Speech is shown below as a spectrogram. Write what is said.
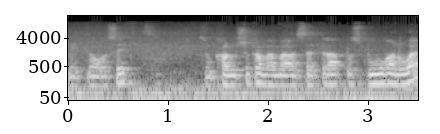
liten oversikt som kanskje kan være med å sette deg på sporet av noe.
